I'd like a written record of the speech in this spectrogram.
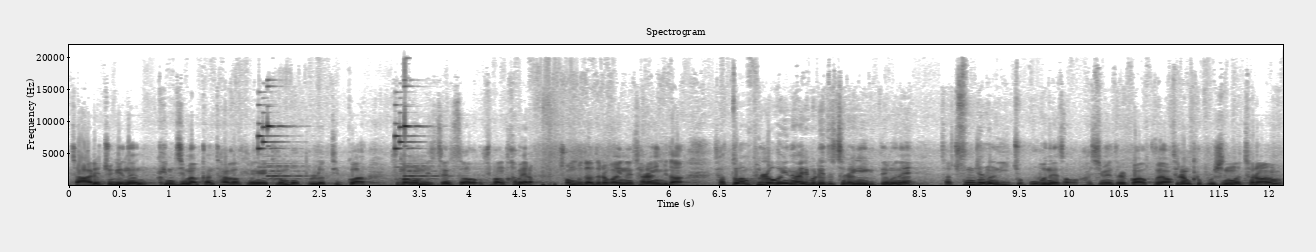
자 아래쪽에는 큼지막한 다각형의 크롬 머플러 팁과 후방 감지 센서, 후방 카메라 전부 다 들어가 있는 차량입니다. 자 또한 플러그인 하이브리드 차량이기 때문에 자 충전은 이쪽 부분에서 하시면 될 것 같고요. 트렁크 보시는 것처럼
